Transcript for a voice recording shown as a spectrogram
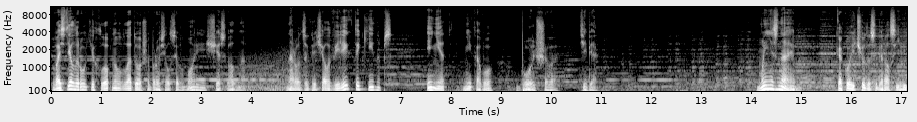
Воздел руки, хлопнул в ладоши, бросился в море и исчез в волнах. Народ закричал «Велик ты, Кинопс!» И нет никого большего тебя. Мы не знаем, какое чудо собирался явить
